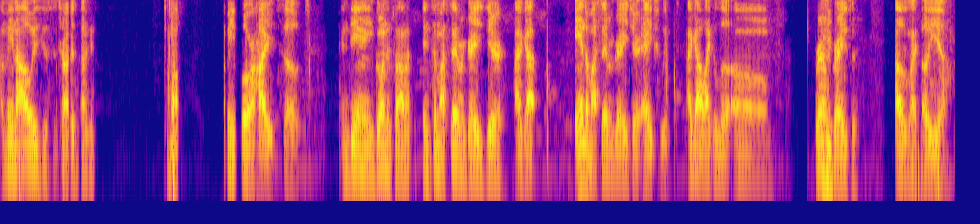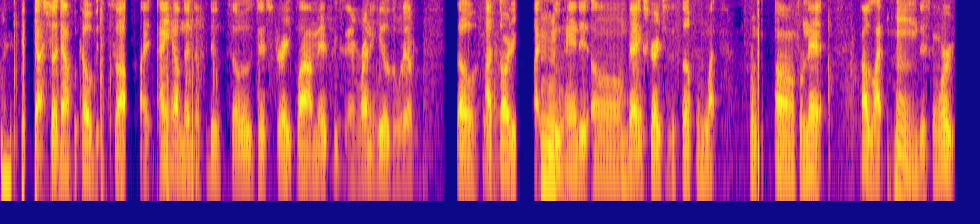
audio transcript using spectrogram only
I mean, I always used to try to dunk it small, I mean, lower height. So, and then going into my, into my seventh grade year, I got end of my seventh grade year actually, I got like a little um rim Mhm. grazer. I was like, oh yeah, it got shut down for COVID. So I like, I ain't have nothing else to do. So it was just straight plyometrics and running hills or whatever. So I started like Mhm. two handed um back scratches and stuff from like from um from that. I was like, hmm, this can work.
